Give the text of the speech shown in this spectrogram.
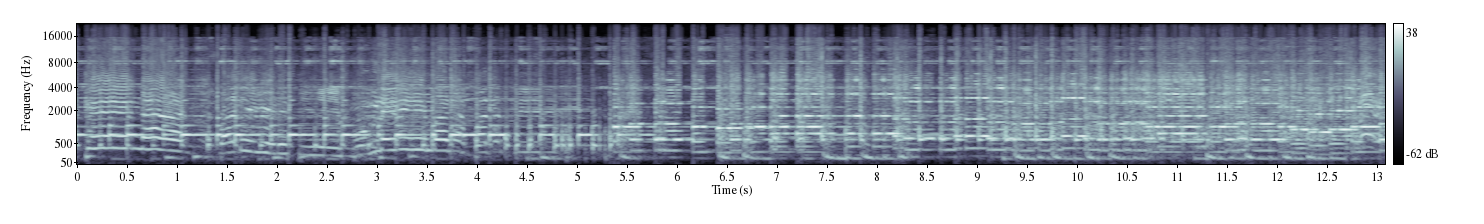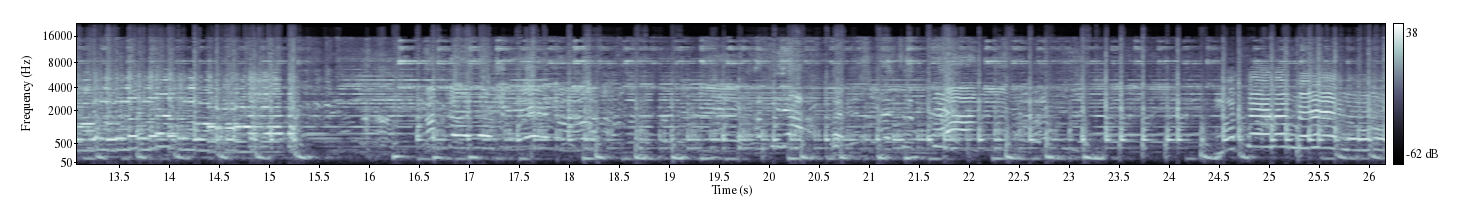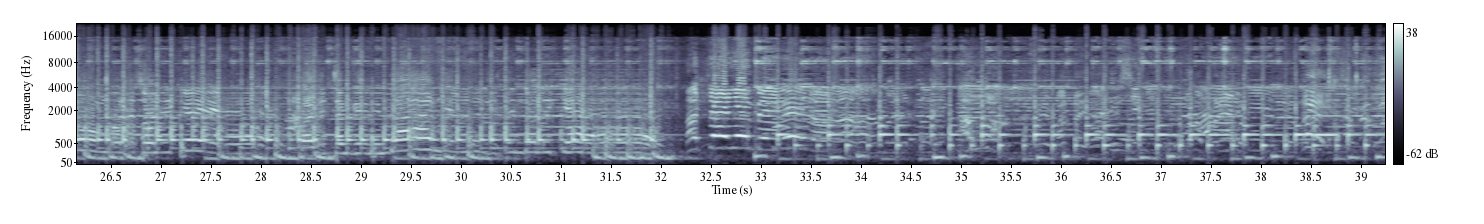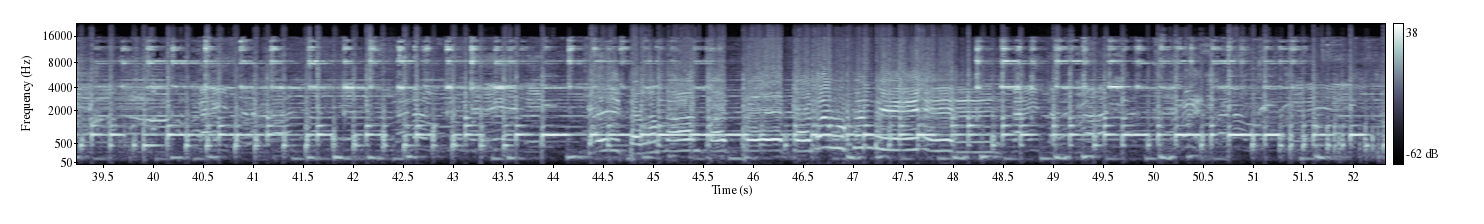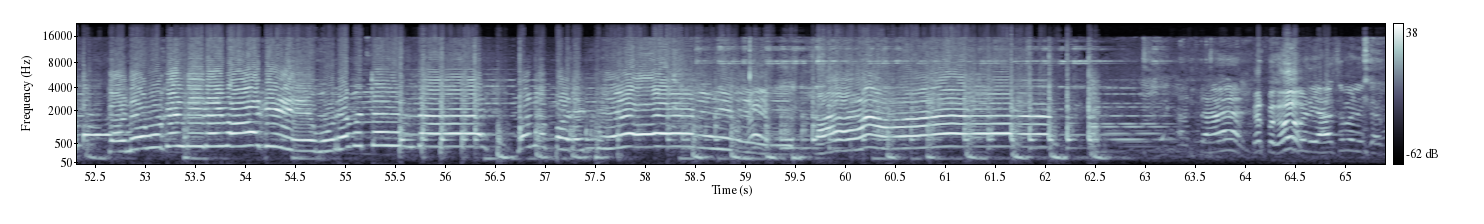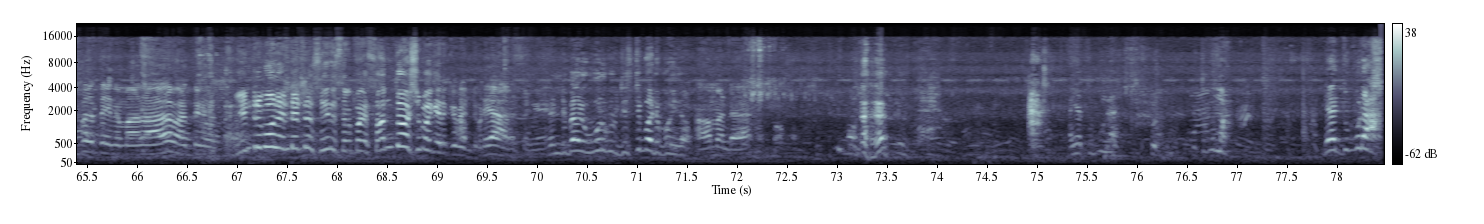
அதற்கு நான் படிவிடுத்தி உன்னை மனப்பதற்கு நம்மளால வளர்த்துக்கணும். இன்று போல் இன்று சீர சிறப்பாக சந்தோஷமாக இருக்க வேண்டும். ரெண்டு பேரும் ஊருக்குள்ள டிஸ்ட்ரிபியூட் போயிடும் ஆமாண்டா. ஐயா துப்புங்க. துப்புமா. ஏ துப்புடா.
